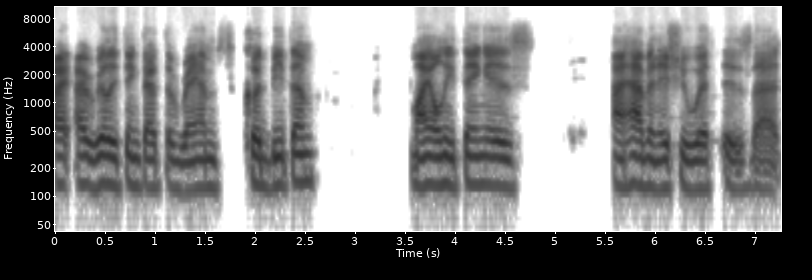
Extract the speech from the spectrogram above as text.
I, I really think that the Rams could beat them. My only thing is I have an issue with is that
